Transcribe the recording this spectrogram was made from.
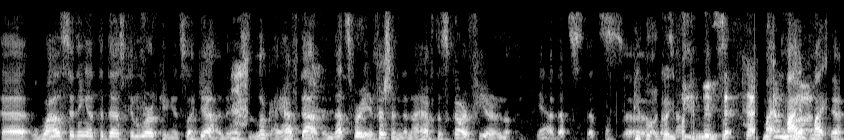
uh, while sitting at the desk and working. It's like, yeah, look, I have that, and that's very efficient, and I have the scarf here, and yeah, that's that's. Uh, People are going fucking mental. My, my, my, Yeah.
